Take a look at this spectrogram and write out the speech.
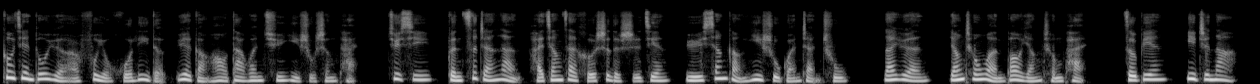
构建多元而富有活力的粤港澳大湾区艺术生态。据悉，本次展览还将在合适的时间于香港艺术馆展出。来源：羊城晚报羊城派，责编：易之娜。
